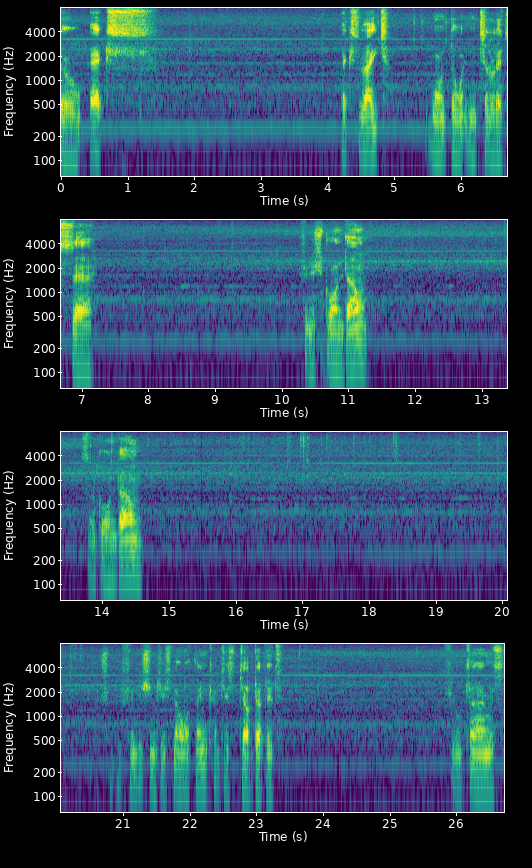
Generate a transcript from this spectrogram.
let's X. X right. Won't do it until it's uh, finish going down. So going down. Should be finishing just now I think. I just jabbed at it a few times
